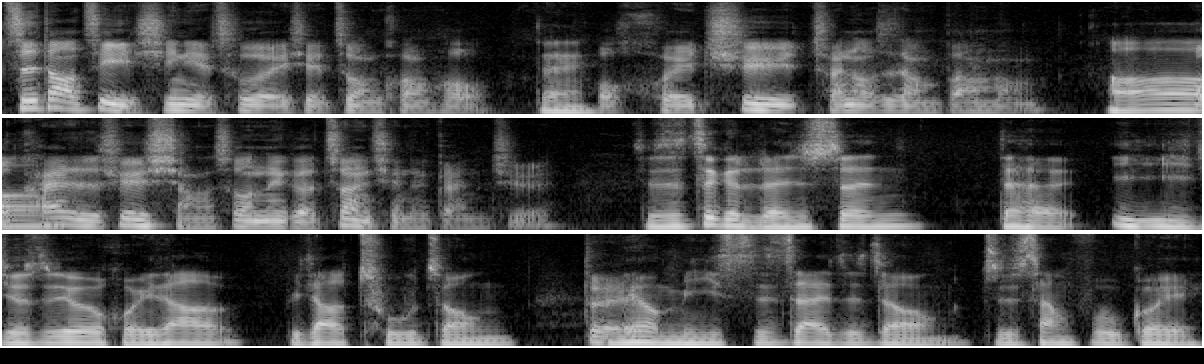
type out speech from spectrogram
知道自己心里出了一些状况后，对，我回去传统市场帮忙，哦，我开始去享受那个赚钱的感觉，就是这个人生的意义，就是又回到比较初衷，对，没有迷失在这种纸上富贵。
